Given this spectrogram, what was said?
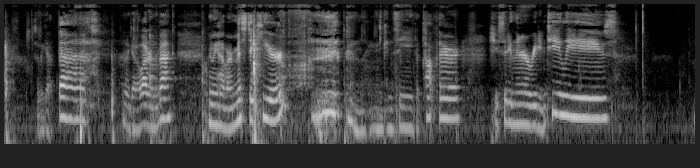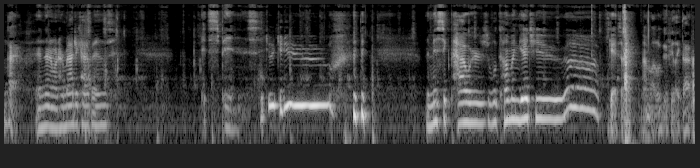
So we got that. And we got a ladder in the back. Then we have our mystic here. you can see the top there. She's sitting there reading tea leaves. Okay. And then when her magic happens, it spins. the mystic powers will come and get you. Oh. Okay, sorry. I'm a little goofy like that.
